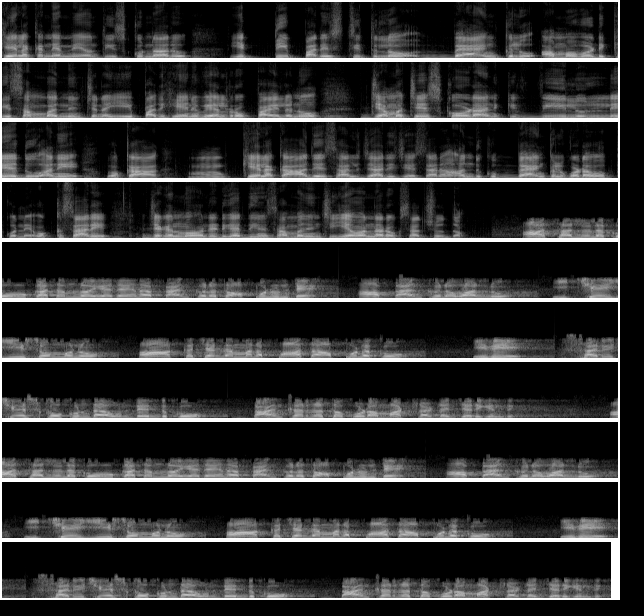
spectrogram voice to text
కీలక నిర్ణయం తీసుకున్నారు. ఎట్టి పరిస్థితుల్లో బ్యాంకులు అమ్మఒడికి సంబంధించిన ఈ పదిహేను వేల రూపాయలను జమ చేసుకోవడానికి వీలు లేదు అని ఒక కీలక ఆదేశాలు జారీ చేశారు. అందుకు బ్యాంకులు కూడా ఒప్పుకున్నాయి. ఒక్కసారి జగన్మోహన్ రెడ్డి గారు దీనికి సంబంధించి ఏమన్నారు ఒకసారి చూద్దాం. ఆ తల్లులకు గతంలో ఏదైనా బ్యాంకులతో అప్పులుంటే ఆ బ్యాంకుల వాళ్ళు ఇచ్చే ఈ సొమ్మును ఆ అక్క చెల్లెమ్మల పాత అప్పులకు ఇది సరి చేసుకోకుండా ఉండేందుకు బ్యాంకర్లతో కూడా మాట్లాడడం జరిగింది. ఆ తల్లులకు గతంలో ఏదైనా బ్యాంకులతో అప్పులుంటే ఆ బ్యాంకుల వాళ్ళు ఇచ్చే ఈ సొమ్మును ఆ అక్క చెల్లెమ్మల పాత అప్పులకు ఇది సరి చేసుకోకుండా ఉండేందుకు బ్యాంకర్లతో కూడా మాట్లాడడం జరిగింది.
